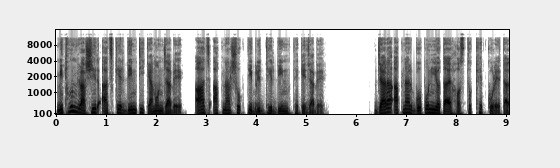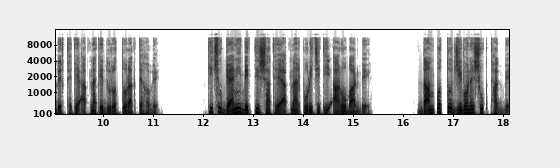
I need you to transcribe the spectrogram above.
মিথুন রাশির আজকের দিনটি কেমন যাবে? আজ আপনার শক্তি বৃদ্ধির দিন থেকে যাবে। যারা আপনার গোপনীয়তায় হস্তক্ষেপ করে তাদের থেকে আপনাকে দূরত্ব রাখতে হবে। কিছু জ্ঞানী ব্যক্তির সাথে আপনার পরিচিতি আরও বাড়বে। দাম্পত্য জীবনে সুখ থাকবে।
